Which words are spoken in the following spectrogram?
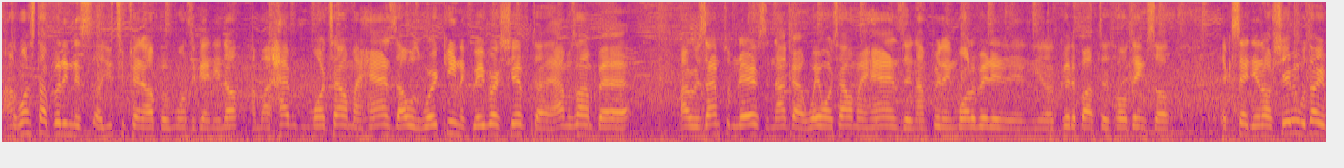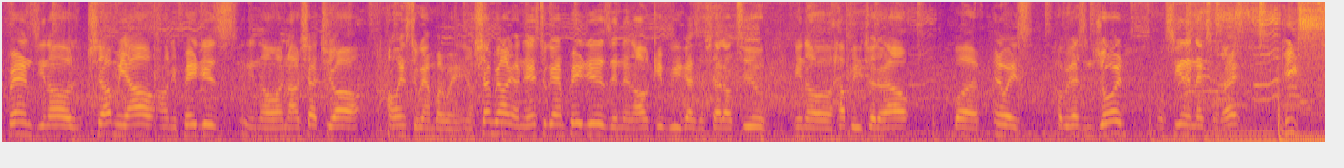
I want to start building this uh, YouTube channel up once again. You know, I'm gonna more time on my hands. I was working a graveyard shift at Amazon, but I resigned from there, so now I got way more time on my hands, and I'm feeling motivated and you know good about this whole thing. So, like I said, you know, share me with all your friends. You know, shout me out on your pages. You know, and I'll shout you out on Instagram. By the way, you know, shout me out on your Instagram pages, and then I'll give you guys a shout out too. You know, help each other out. But anyways, hope you guys enjoyed. We'll see you in the next one. All right, peace.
